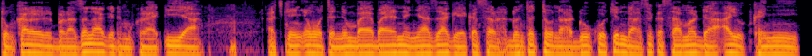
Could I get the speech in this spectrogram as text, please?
tunkarar barazana ga demokuraɗiyya a cikin 'yan watannin baya-bayan nan ya zagaye ƙasar don tattauna dokokin da suka samar da ayyukan yi.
